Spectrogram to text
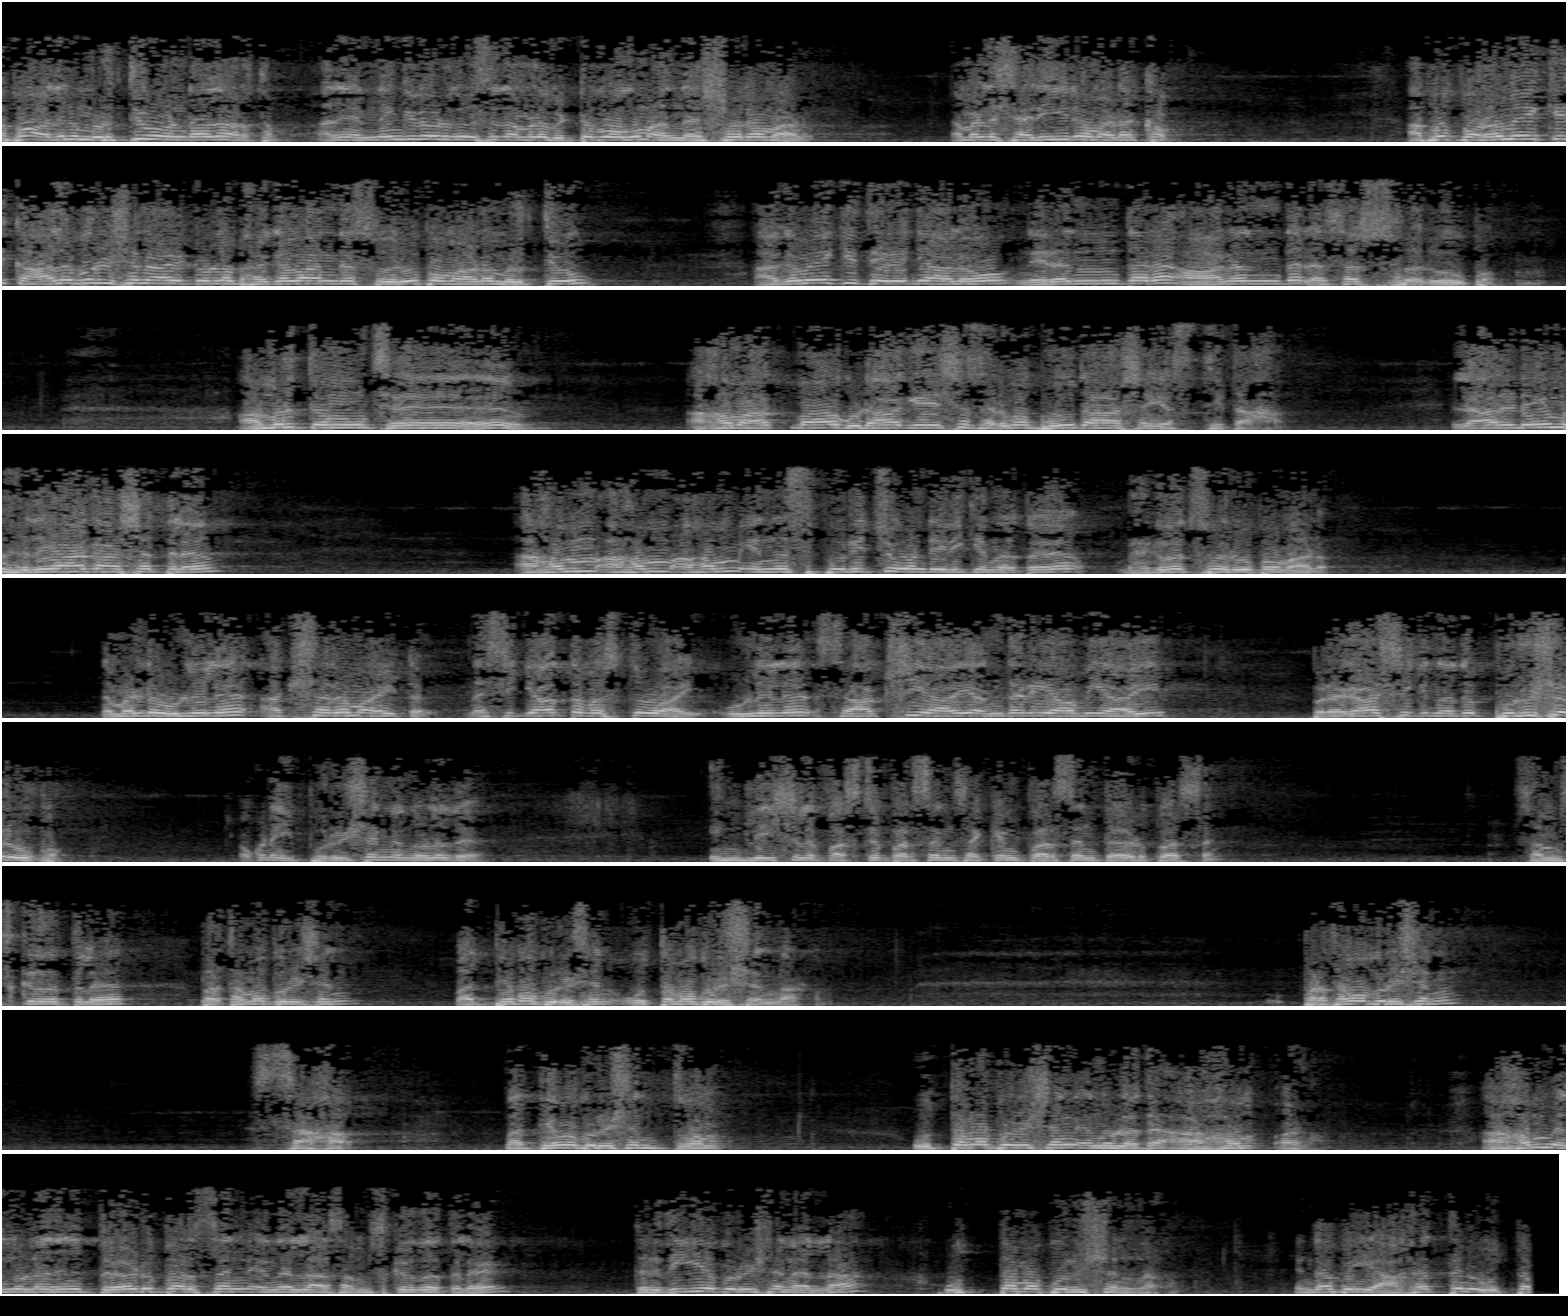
അപ്പോ അതിന് മൃത്യു ഉണ്ടെന്ന് അർത്ഥം. അത് എന്തെങ്കിലും ഒരു ദിവസം നമ്മൾ വിട്ടുപോകും അത് നശ്വരമാണ്. നമ്മളുടെ ശരീരമടക്കം അപ്പൊ പുറമേക്ക് കാലപുരുഷനായിട്ടുള്ള ഭഗവാന്റെ സ്വരൂപമാണ് മൃത്യു. അകമേക്ക് തിരിഞ്ഞാലോ നിരന്തര ആനന്ദ രസസ്വരൂപം. അമൃതം ച അഹമാത്മാ ഗുഡാകേശ സർവഭൂതാശയസ്ഥിത. എല്ലാവരുടെയും ഹൃദയാകാശത്തിൽ അഹം അഹം അഹം എന്ന് സ്ഫുരിച്ചുകൊണ്ടിരിക്കുന്നത് ഭഗവത് സ്വരൂപമാണ്. നമ്മളുടെ ഉള്ളിൽ അക്ഷരമായിട്ട് നശിക്കാത്ത വസ്തുവായി ഉള്ളിൽ സാക്ഷിയായി അന്തര്യാമിയായി പ്രകാശിക്കുന്നത് പുരുഷരൂപം. നോക്കണേ ഈ പുരുഷൻ എന്നുള്ളത് ഇംഗ്ലീഷിൽ first person second person third person സംസ്കൃതത്തിൽ പ്രഥമ പുരുഷൻ മധ്യമ പുരുഷൻ ഉത്തമ പുരുഷൻ എന്നാണ്. പ്രഥമ പുരുഷൻ സഹ മധ്യമ പുരുഷൻ ത്വം ഉത്തമ പുരുഷൻ എന്നുള്ളത് അഹം ആണ്. അഹം എന്നുള്ളതിന് തേർഡ് പേഴ്സൺ എന്നല്ല സംസ്കൃതത്തിലെ തൃതീയ പുരുഷനല്ല ഉത്തമ പുരുഷൻ എന്നാണ്. എന്താ ഈ അഹത്തിന് ഉത്തമ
